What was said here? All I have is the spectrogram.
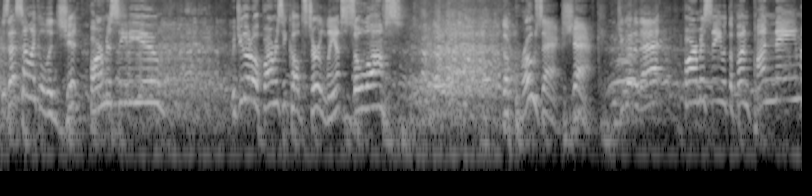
Does that sound like a legit pharmacy to you? Would you go to a pharmacy called Sir Lance Zoloft's? The Prozac Shack. Would you go to that pharmacy with the fun pun name?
